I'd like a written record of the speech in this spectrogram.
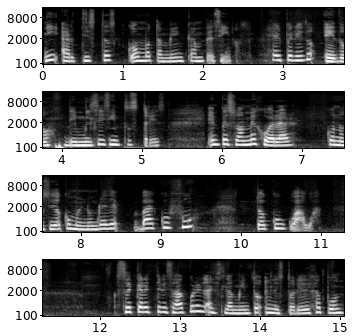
y artistas como también campesinos. El periodo Edo de 1603 empezó a mejorar conocido como el nombre de Bakufu Tokugawa. Se caracterizaba por el aislamiento en la historia de Japón,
